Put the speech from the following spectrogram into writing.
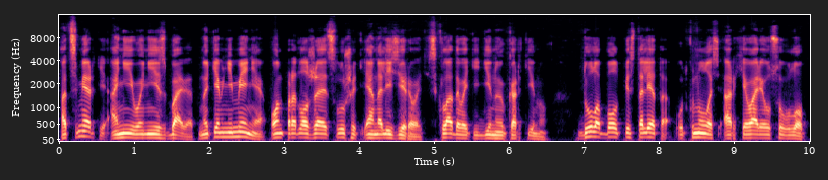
От смерти они его не избавят, но тем не менее он продолжает слушать и анализировать, складывать единую картину. Дуло болт пистолета уткнулось архивариусу в лоб.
